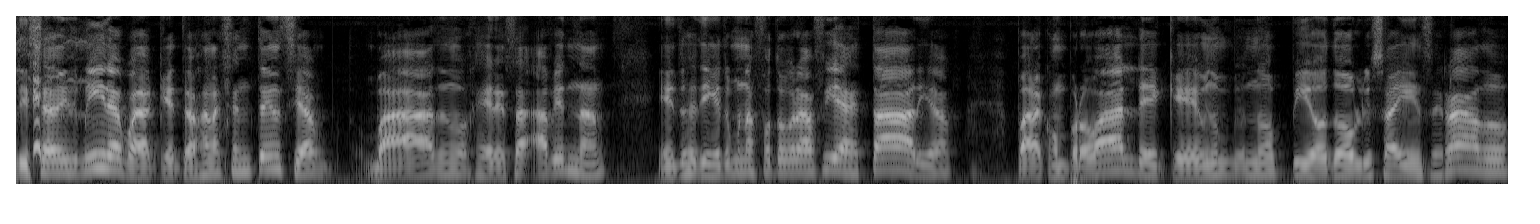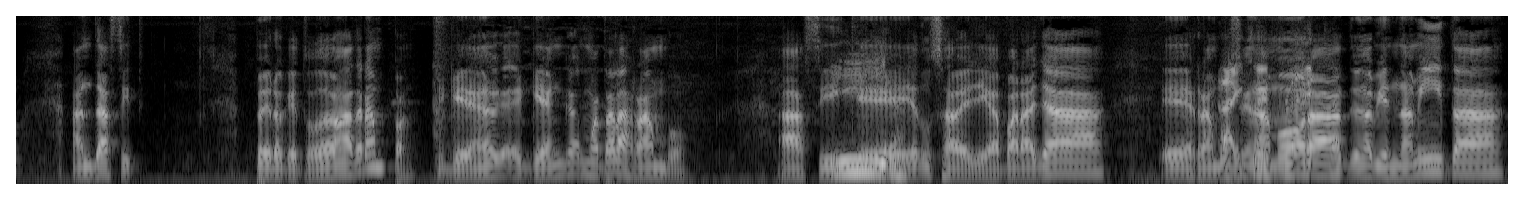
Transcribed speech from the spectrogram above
dice, mira, para que te bajen la sentencia, va de nuevo, regresa a Vietnam. Y entonces tiene que tomar una fotografía de esta área para comprobar de que unos, unos POWs ahí encerrados, and that's it. Pero que todo era una trampa, que querían, que querían matar a Rambo. Así que, ya tú sabes, llega para allá, eh, Rambo Like se enamora de una vietnamita,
